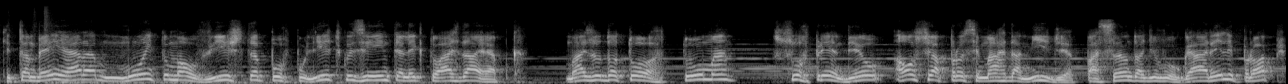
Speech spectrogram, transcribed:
que também era muito mal vista por políticos e intelectuais da época. Mas o doutor Tuma surpreendeu ao se aproximar da mídia, passando a divulgar ele próprio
